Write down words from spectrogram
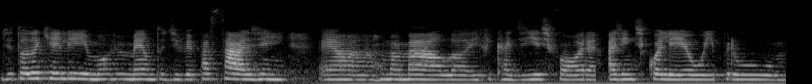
de todo aquele movimento de ver passagem, é, arrumar mala e ficar dias fora. A gente escolheu ir pro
